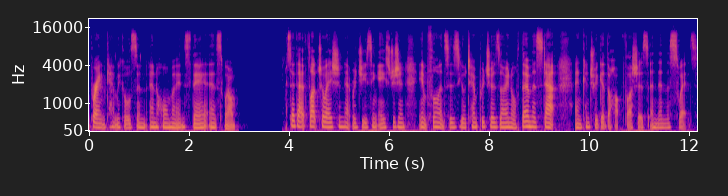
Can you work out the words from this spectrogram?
brain chemicals and, and hormones there as well so, that fluctuation, that reducing estrogen, influences your temperature zone or thermostat and can trigger the hot flushes and then the sweats.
